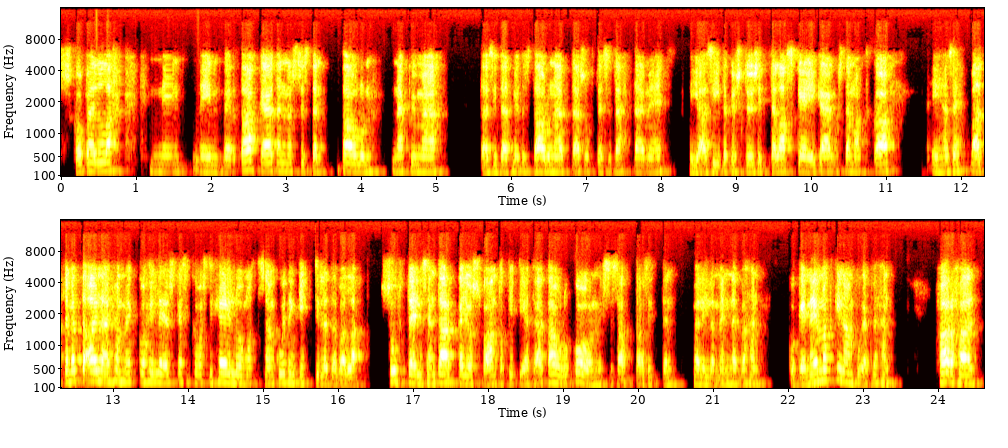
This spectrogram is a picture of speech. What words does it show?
skopella, niin, niin vertaa käytännössä sitä taulun näkymää tai sitä, että miltä se taulu näyttää suhteessa tähtäimeen. Ja siitä pystyy sitten laskemaan ikään kuin sitä matkaa. Eihän se välttämättä aina ihan mene kohille, jos käsi kovasti heiluu, mutta se on kuitenkin sillä tavalla suhteellisen tarkka, jos vaan toki tietää taulukoon, missä saattaa sitten välillä mennä vähän kokeneemmatkin ampujat vähän harhaan.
